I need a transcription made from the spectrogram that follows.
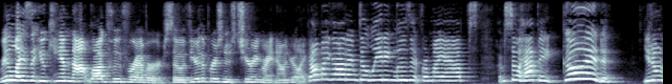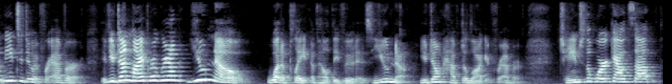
Realize that you cannot log food forever. So if you're the person who's cheering right now and you're like, oh my God, I'm deleting Lose It from my apps, I'm so happy. Good. You don't need to do it forever. If you've done my program, you know what a plate of healthy food is. You know. You don't have to log it forever. Change the workouts up.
